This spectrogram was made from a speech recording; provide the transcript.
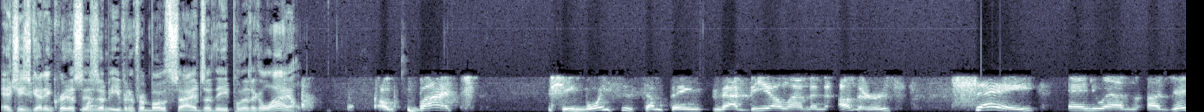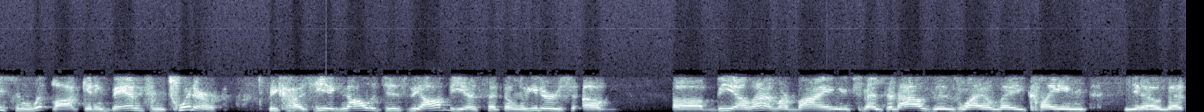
And she's getting criticism even from both sides of the political aisle. Oh, but she voices something that BLM and others say, and you have uh, Jason Whitlock getting banned from Twitter because he acknowledges the obvious that the leaders of uh, BLM are buying expensive houses while they claim, you know, that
